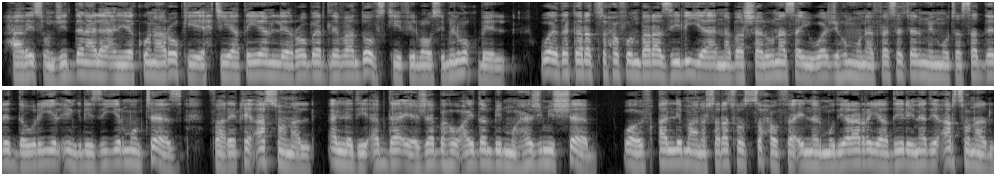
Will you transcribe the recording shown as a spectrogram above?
حريص جدا على أن يكون روكي احتياطيا لروبرت ليفاندوفسكي في الموسم المقبل. وذكرت صحف برازيلية أن برشلونة سيواجه منافسة من متصدر الدوري الإنجليزي الممتاز فريق أرسنال الذي أبدى إعجابه أيضا بالمهاجم الشاب. ووفقا لما نشرته الصحف فإن المدير الرياضي لنادي أرسنال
